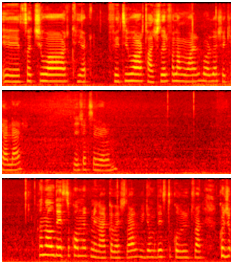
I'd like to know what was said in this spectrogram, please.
e, saçı var, kıyafeti var, taçları falan var. Bu arada şekerler. Sizi çok seviyorum. Kanala destek olmayı unutmayın arkadaşlar. Videomu destek olun lütfen. Koca,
